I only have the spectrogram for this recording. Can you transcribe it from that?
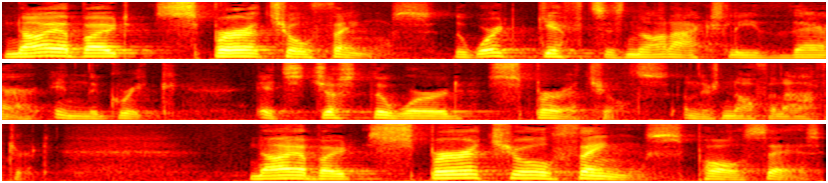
Now about spiritual things. The word gifts is not actually there in the Greek. It's just the word spirituals, and there's nothing after it. Now, about spiritual things, Paul says.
